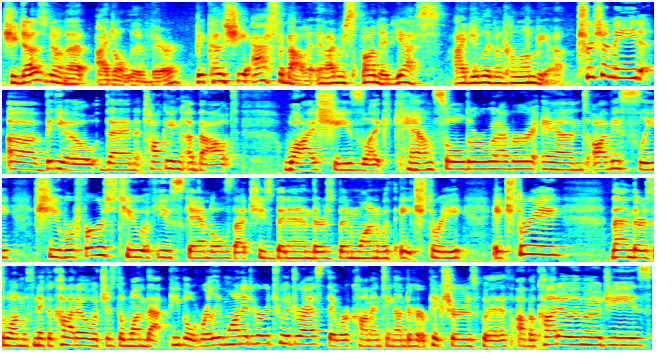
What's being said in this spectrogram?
She does know that I don't live there because she asked about it and I responded, yes, I do live in Colombia. Trisha made a video then talking about why she's like canceled or whatever and obviously she refers to a few scandals that she's been in there's been one with h3 h3 then there's the one with Nikocado, which is the one that people really wanted her to address. They were commenting under her pictures with avocado emojis,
